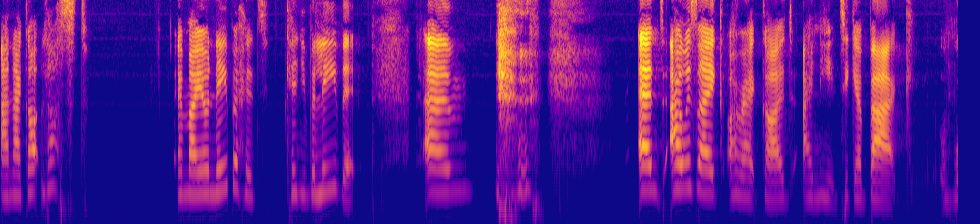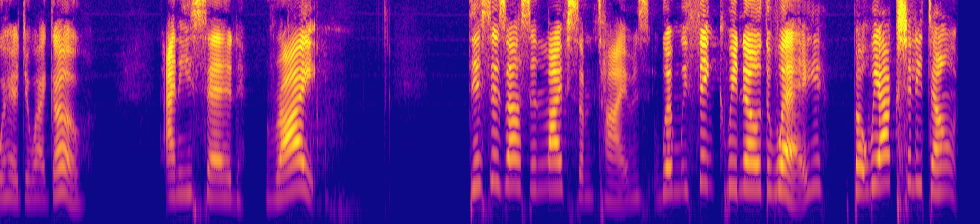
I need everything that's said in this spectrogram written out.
And I got lost in my own neighborhood. Can you believe it? Um, and I was like, all right, God, I need to get back. Where do I go? And He said, right this is us in life sometimes when we think we know the way, but we actually don't.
